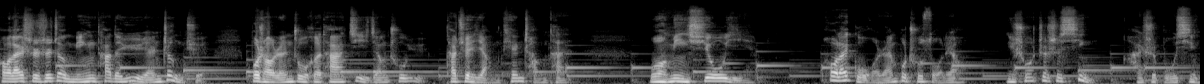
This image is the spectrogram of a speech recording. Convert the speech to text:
后来事实证明他的预言正确，不少人祝贺他即将出狱，他却仰天长叹：“我命休矣。”后来果然不出所料。你说这是幸还是不幸？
